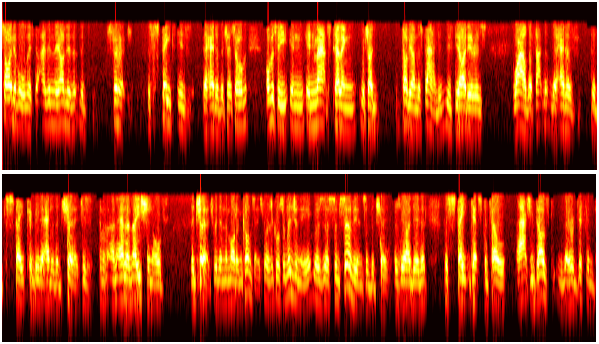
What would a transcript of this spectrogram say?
side of all this, as in the idea that the church, the state is the head of the church. So obviously in, in Matt's telling, which I totally understand, is the idea is, wow, the fact that the head of the state can be the head of the church is an elevation of the church within the modern context. Whereas, of course, originally it was a subservience of the church. It was the idea that the state gets to tell, actually does, there are different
